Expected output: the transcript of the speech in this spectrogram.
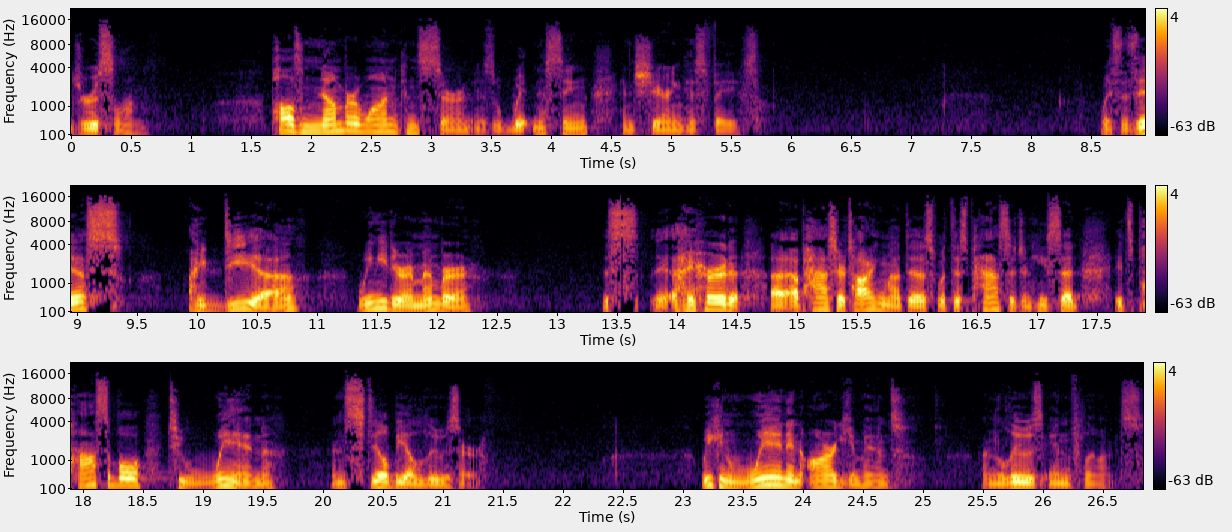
Jerusalem. Paul's number one concern is witnessing and sharing his faith. With this idea, we need to remember this. I heard a, a pastor talking about this with this passage, and he said, It's possible to win and still be a loser. We can win an argument and lose influence.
